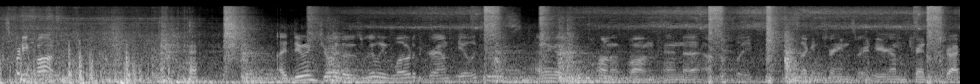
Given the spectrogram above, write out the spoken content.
It's pretty fun. I do enjoy those really low to the ground helixes. I think that's a ton of fun. And uh, obviously, the second train's right here on the transit track.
